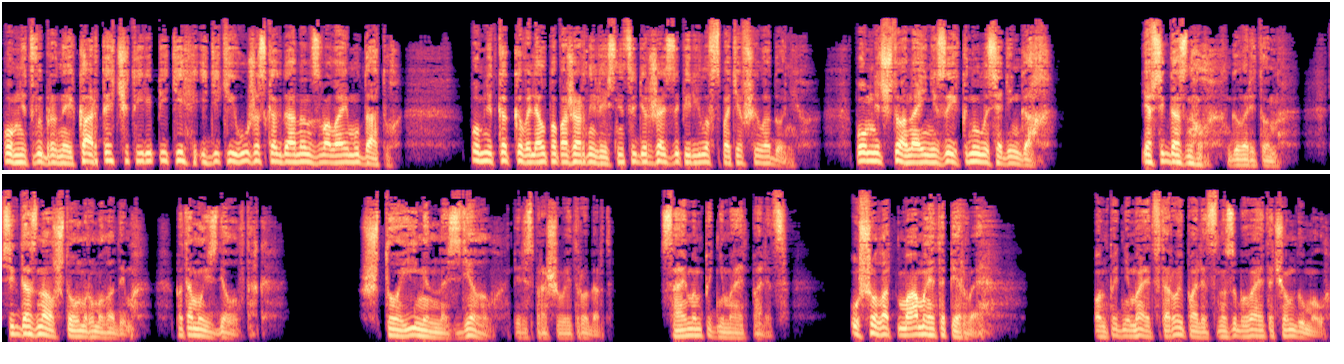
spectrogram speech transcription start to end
Помнит выбранные карты, четыре пики, и дикий ужас, когда она назвала ему дату. Помнит, как ковылял по пожарной лестнице, держась за перила вспотевшей ладонью. Помнит, что она и не заикнулась о деньгах. «Я всегда знал», — говорит он, — «всегда знал, что умру молодым, потому и сделал так». «Что именно сделал?» — переспрашивает Роберт. Саймон поднимает палец. «Ушел от мамы — это первое». Он поднимает второй палец, но забывает, о чем думал.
